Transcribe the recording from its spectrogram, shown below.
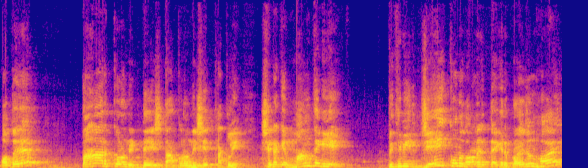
অতএব তার কোনো নির্দেশ, তার কোনো নিষেধ থাকলে সেটাকে মানতে গিয়ে পৃথিবীর যেই কোনো ধরনের ত্যাগের প্রয়োজন হয়,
